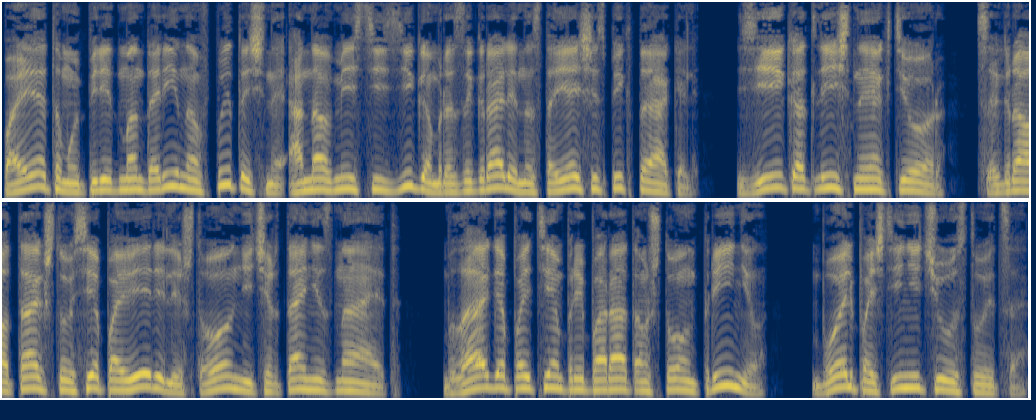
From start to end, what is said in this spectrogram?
Поэтому перед мандарином в пыточной она вместе с Зигом разыграли настоящий спектакль. Зиг отличный актер. Сыграл так, что все поверили, что он ни черта не знает. Благо по тем препаратам, что он принял, боль почти не чувствуется.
